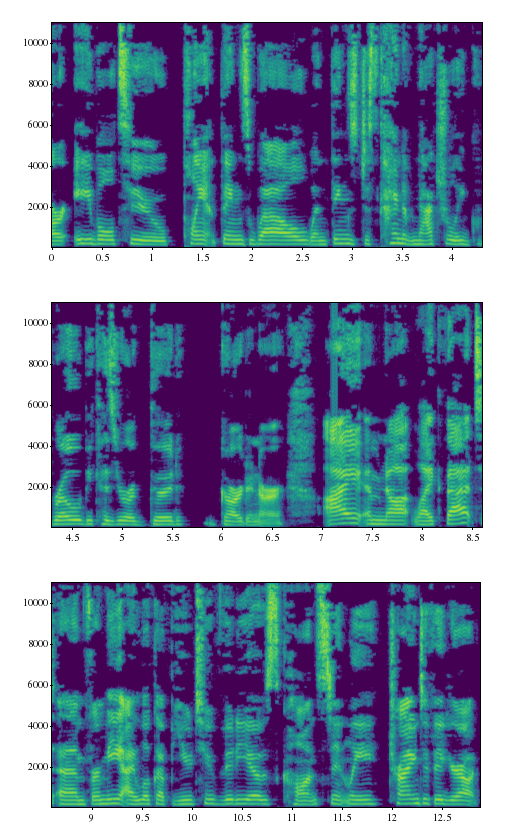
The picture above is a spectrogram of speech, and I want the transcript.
are able to plant things well, when things just kind of naturally grow because you're a good gardener. I am not like that. Um, for me, I look up YouTube videos constantly trying to figure out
